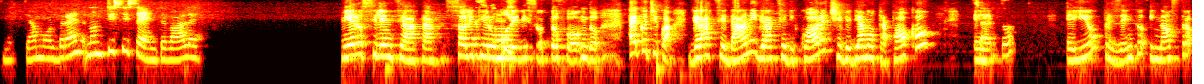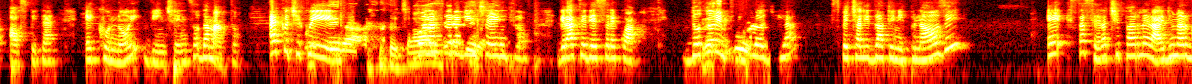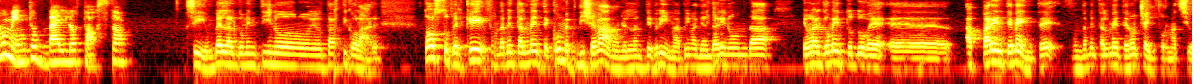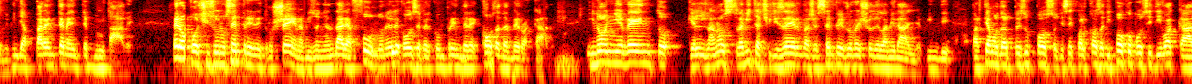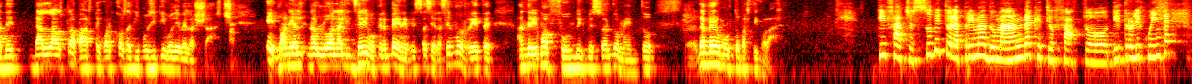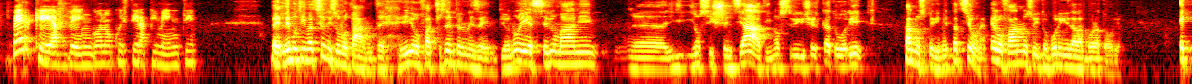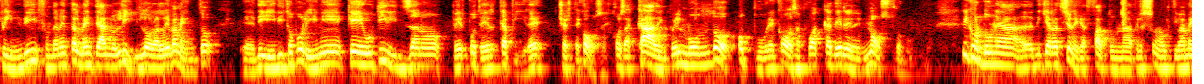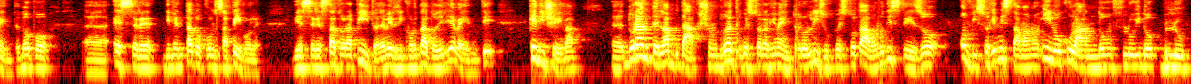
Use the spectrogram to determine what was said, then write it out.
Mettiamo il brand. Non ti si sente, Vale? Mi ero silenziata, soliti rumori di sottofondo. Eccoci qua. Grazie Dani, grazie di cuore, ci vediamo tra poco. Certo. E, e io presento il nostro ospite. È con noi Vincenzo D'Amato. Eccoci qui. Buonasera, Ciao, buonasera Vincenzo, grazie di essere qua. Dottore grazie in psicologia, specializzato in ipnosi e stasera ci parlerai di un argomento bello tosto. Sì, un bel argomentino particolare. Tosto perché fondamentalmente, come dicevamo nell'anteprima, prima di andare in onda, è un argomento dove eh, apparentemente, fondamentalmente non c'è informazione, quindi apparentemente brutale. Però poi ci sono sempre in retroscena, bisogna andare a fondo nelle cose per comprendere cosa davvero accade. In ogni evento che la nostra vita ci riserva c'è sempre il rovescio della medaglia, quindi partiamo dal presupposto che se qualcosa di poco positivo accade, dall'altra parte qualcosa di positivo deve lasciarci. E lo, lo, analizzeremo per bene questa sera, se vorrete, andremo a fondo in questo argomento eh, davvero molto particolare. Ti faccio subito la prima domanda che ti ho fatto dietro le quinte. Perché avvengono questi rapimenti? Beh, le motivazioni sono tante. Io faccio sempre un esempio. Noi esseri umani, eh, i nostri scienziati, i nostri ricercatori fanno sperimentazione e lo fanno sui topolini da laboratorio. E quindi fondamentalmente hanno lì il loro allevamento eh, di, di, topolini che utilizzano per poter capire certe cose, cosa accade in quel mondo oppure cosa può accadere nel nostro mondo. Ricordo una uh, dichiarazione che ha fatto una persona ultimamente dopo uh, essere diventato consapevole di essere stato rapito e di aver ricordato degli eventi, che diceva uh, durante l'abduction, durante questo rapimento, ero lì su questo tavolo disteso, ho visto che mi stavano inoculando un fluido blu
